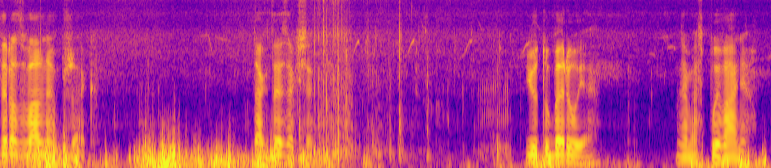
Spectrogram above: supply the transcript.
Teraz walnę w brzeg. Tak, to jest jak się youtuberuje zamiast pływania.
